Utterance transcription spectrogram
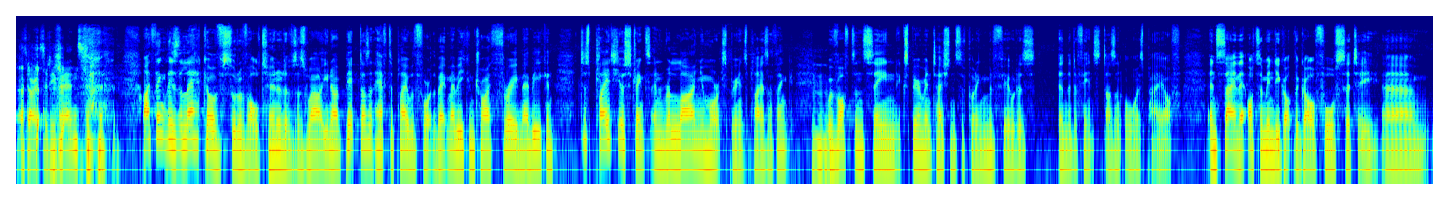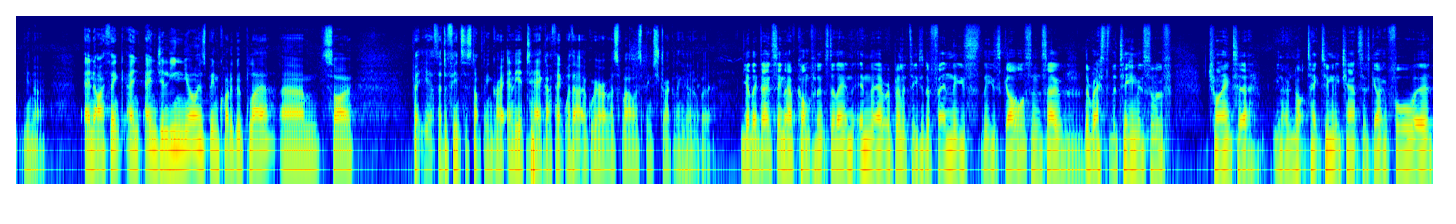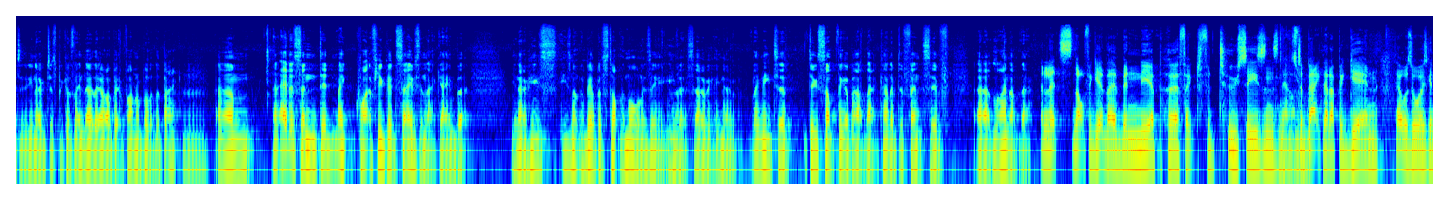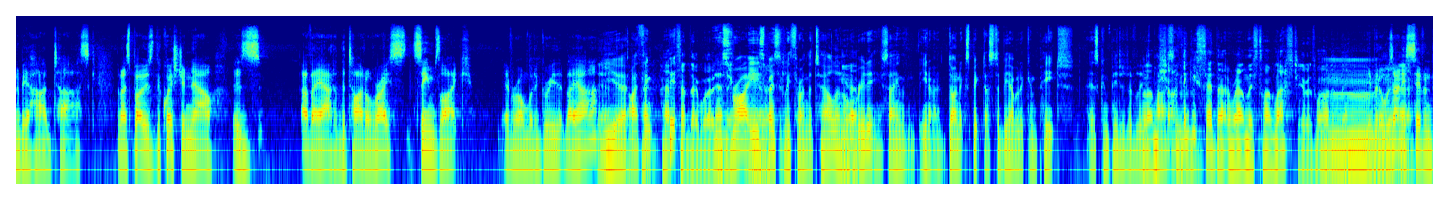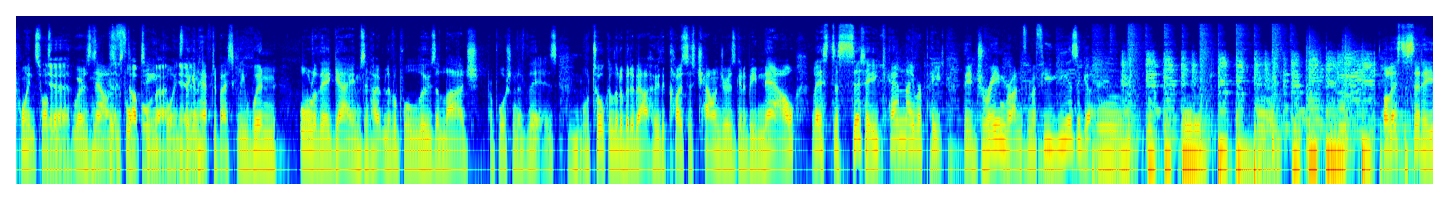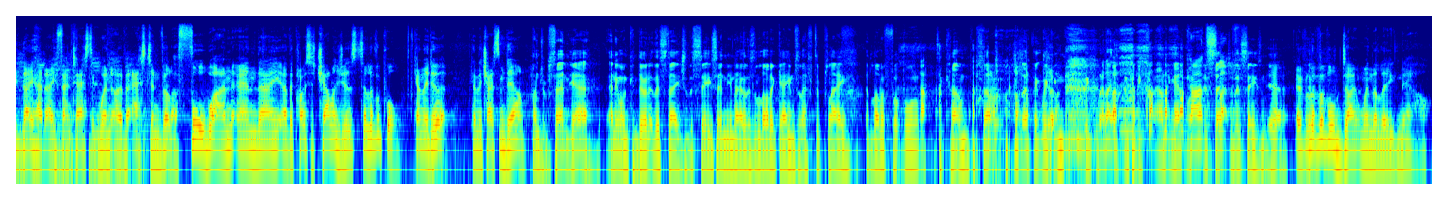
Sorry, City fans. I think there's a lack of sort of alternatives as well. You know, Pep doesn't have to play with four at the back. Maybe you can try three. Maybe you can just play to your strengths and rely on your more experienced players. I think we've often seen experimentations of putting midfielders in the defence doesn't always pay off. And saying that Otamendi got the goal for City, um, you know, and I think An- Angelino has been quite a good player. Um, so, but yeah, the defence has not been great, and the attack I think without Aguero as well has been struggling a little bit. Yeah, they don't seem to have confidence, do they, in, in their ability to defend these these goals, and so the rest of the team is sort of trying to, you know, not take too many chances going forward, you know, just because they know they are a bit vulnerable at the back. Um, and Ederson did make quite a few good saves in that game, but you know, he's he's not going to be able to stop them all, is he? Either. So you know, they need to do something about that kind of defensive uh, lineup there. And let's not forget they've been near perfect for two seasons now. To back that up again, that was always going to be a hard task. And I suppose the question now is are they out of the title race? It seems like everyone would agree that they are. Yeah. Yeah, I think Pep said they were, That's didn't he? right. He's basically thrown the towel in Yeah. already, saying you know don't expect us to be able to compete as competitively But as I'm past sure, I think he said that around this time last year as well, didn't he? Yeah, but it was only seven points, wasn't Yeah. it? Whereas now it's, It's 14 that, points. yeah. They're going to have to basically win all of their games and hope Liverpool lose a large proportion of theirs. Hmm. We'll talk a little bit about who the closest challenger is going to be now. Leicester City, can they repeat their dream run from a few years ago? Well, Leicester City, they had a fantastic win over Aston Villa, 4 1, and they are the closest challengers to Liverpool. Can they do it? Can they chase them down? Hundred percent, yeah. Anyone can do it at this stage of the season. You know, there's a lot of games left to play, a lot of football to come. So I don't think we can. We, I don't we can be crowning anyone at Can't this stage slip. of the season. Yeah. If Liverpool don't win the league now,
